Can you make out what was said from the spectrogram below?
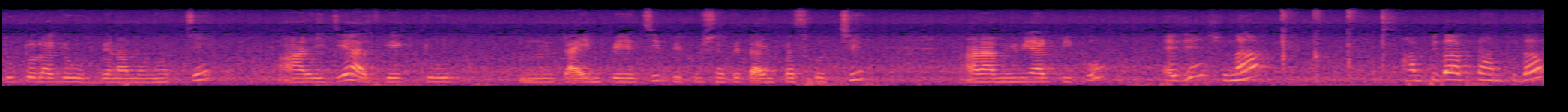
দুটোর আগে উঠবে না মনে হচ্ছে। আর এই যে আজকে একটু টাইম পেয়েছি, পিকুর সাথে টাইম পাস করছি। আর আমি আর পিকু, এই যে শোনা হাম্পি দাও একটা, হাম্পি দাও।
